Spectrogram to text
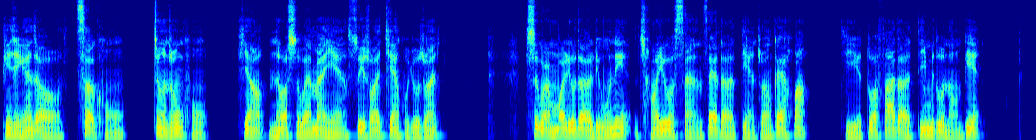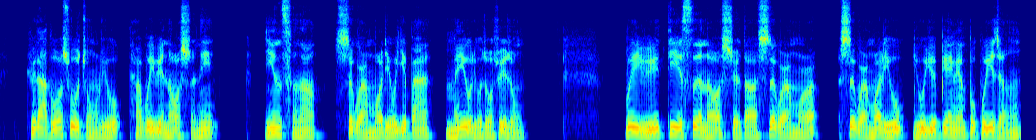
并且沿着侧孔、正中孔向脑室外蔓延，所以说见苦就钻。试管膜瘤的瘤内常有散在的点状钙化及多发的低密度囊变，绝大多数肿瘤它位于脑室内，因此呢，试管膜瘤一般没有瘤周水肿。位于第四脑室的试管膜试管膜瘤，由于边缘不规整。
